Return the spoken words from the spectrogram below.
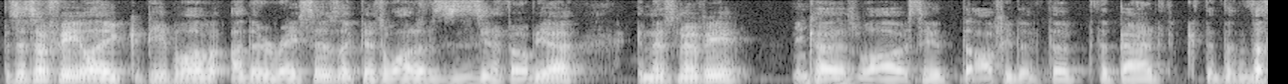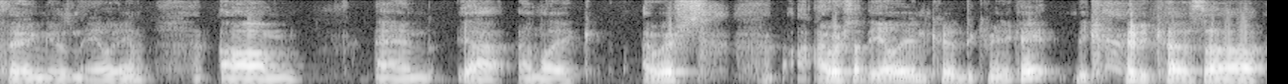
but specifically like people of other races, like there's a lot of xenophobia in this movie because, well, obviously, the obviously the the, the bad the, the the thing is an alien, um, and yeah, and like I wish I wish that the alien could communicate because because uh,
